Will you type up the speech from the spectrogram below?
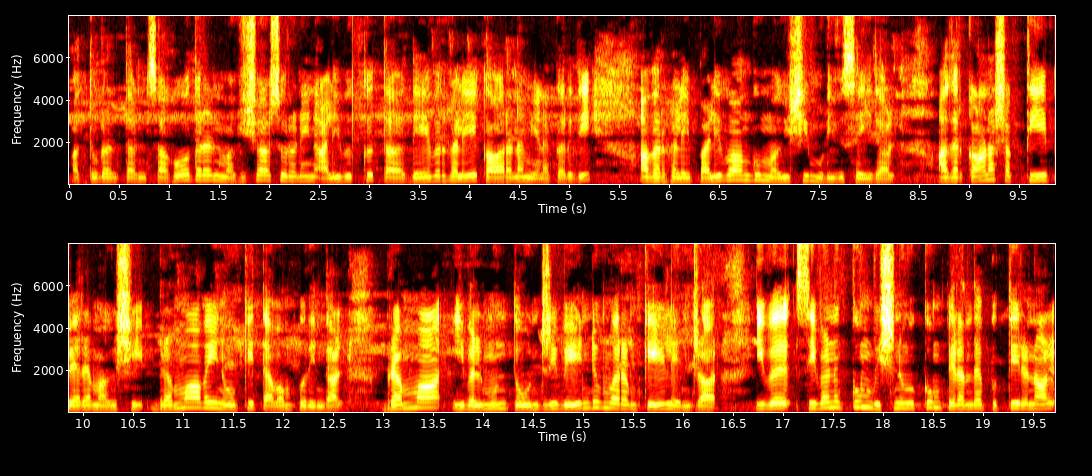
அத்துடன் தன் சகோதரன் மகிஷாசுரனின் அழிவுக்கு த தேவர்களே காரணம் என கருதி அவர்களை பழிவாங்கும் மகிஷி முடிவு செய்தாள். அதற்கான சக்தியை பெற மகிஷி பிரம்மாவை நோக்கி தவம் புரிந்தாள். பிரம்மா இவள் முன் தோன்றி வேண்டும் வரம் கேள் என்றார். இவ சிவனுக்கும் விஷ்ணுவுக்கும் பிறந்த புத்திரனால்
